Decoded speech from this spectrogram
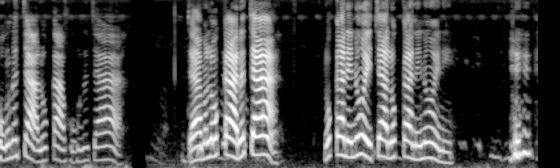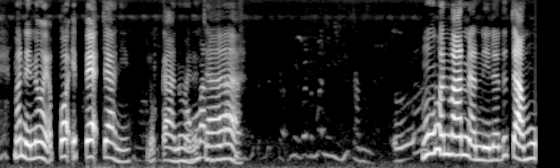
ผงเด้อจ้าโลกกาผงเด้อจ้าจ้ามาโลกกาเด้อจ้าโลกกาน้อยจ้าโลกกาน้อยนี่มันในน้อยเอาเปาะเอแปะจ้านี่โลกกาน้อยเด้อจ้า หมูเพิ่นวานอันนี้นะเด้อจ้าหมู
